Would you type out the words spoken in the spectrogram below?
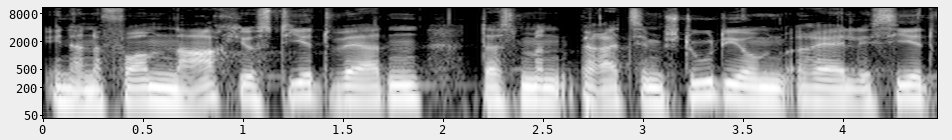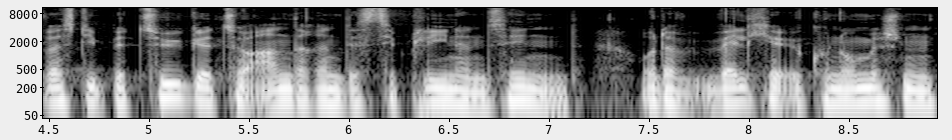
in einer Form nachjustiert werden, dass man bereits im Studium realisiert, was die Bezüge zu anderen Disziplinen sind oder welche ökonomischen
